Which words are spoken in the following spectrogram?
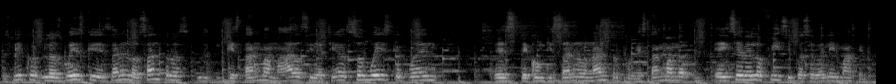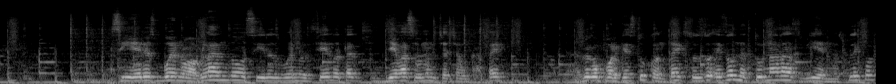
¿Me explico? Los güeyes que están en los antros, que están mamados y la chica, son güeyes que pueden este, conquistar en un antro, porque están mamados, ahí se ve lo físico, se ve la imagen. Si eres bueno hablando, si eres bueno diciendo, tal, llevas a una muchacha a un café. ¿Me explico? Porque es tu contexto, es, do- es donde tú nadas bien, ¿me explico?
